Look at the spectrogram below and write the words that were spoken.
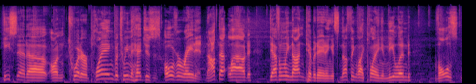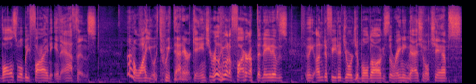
He said uh, on Twitter, playing between the hedges is overrated. Not that loud, definitely not intimidating. It's nothing like playing in Neyland Vols, Vols will be fine in Athens. I don't know why you would tweet that, Erik Ainge. You really want to fire up the natives, the undefeated Georgia Bulldogs, the reigning national champs.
